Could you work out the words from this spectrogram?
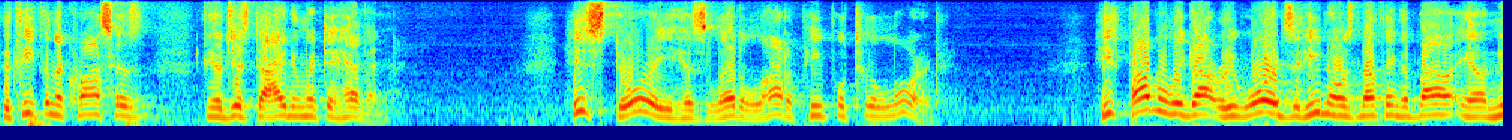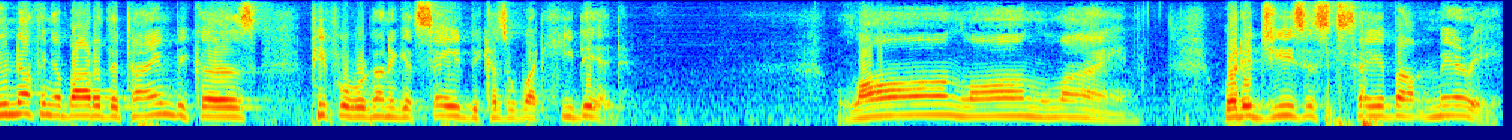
the thief on the cross has you know, just died and went to heaven. His story has led a lot of people to the Lord. He's probably got rewards that he knows nothing about, you know, knew nothing about at the time because people were going to get saved because of what he did. Long, long line. What did Jesus say about Mary?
